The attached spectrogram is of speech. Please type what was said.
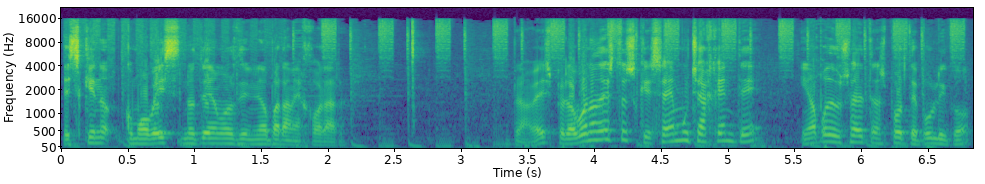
Es que, no, como veis, no tenemos dinero para mejorar. Pero, Pero lo bueno de esto es que sale mucha gente y no puede usar el transporte público.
